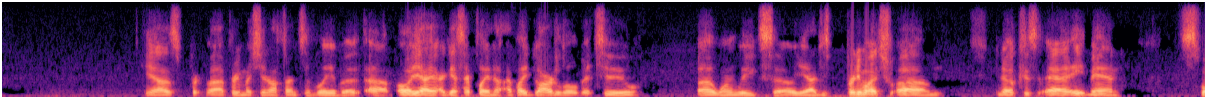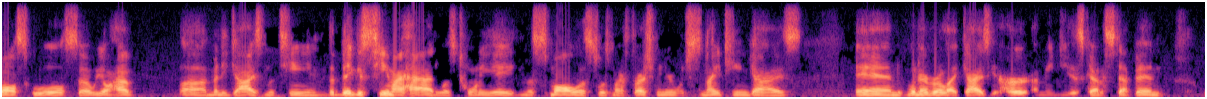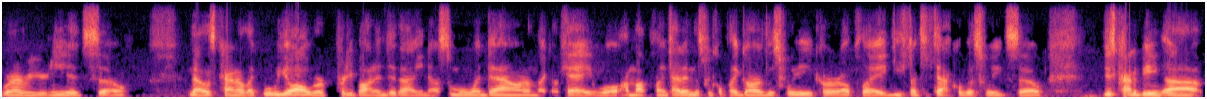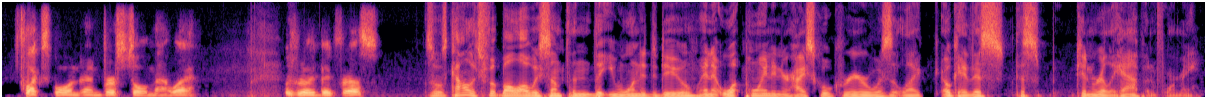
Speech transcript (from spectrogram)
yeah, that's pr- uh, pretty much it offensively. But uh, oh yeah, I guess I played I played guard a little bit too, uh, one week. So yeah, just pretty much um, you know, because uh, eight man, small school, so we don't have uh, many guys on the team. The biggest team I had was 28, and the smallest was my freshman year, which is 19 guys. And whenever like guys get hurt, I mean, you just got to step in wherever you're needed. So that was kind of like we all were pretty bought into that. You know, someone went down and like, okay, well, I'm not playing tight end this week. I'll play guard this week, or I'll play defensive tackle this week. So just kind of being uh, flexible and, and versatile in that way was really big for us. So was college football always something that you wanted to do? And at what point in your high school career was it like, okay, this this can really happen for me?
